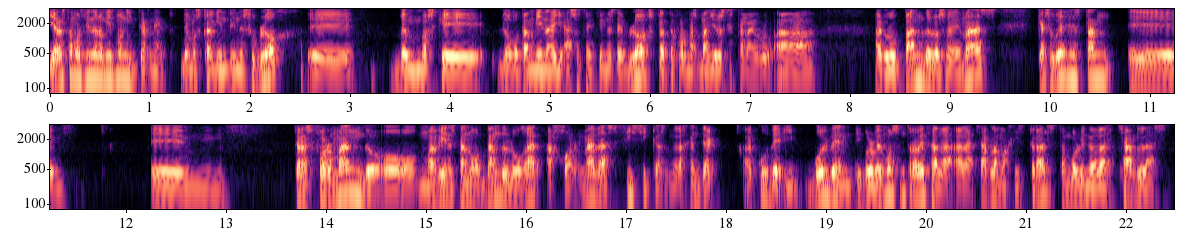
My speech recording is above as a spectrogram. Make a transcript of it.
y ahora estamos viendo lo mismo en Internet. Vemos que alguien tiene su blog, eh, vemos que luego también hay asociaciones de blogs, plataformas mayores que están agrupándolos además, que a su vez están eh, em, transformando o, más bien están dando lugar a jornadas físicas donde la gente acude y, vuelven, y volvemos otra vez a la, a la charla magistral, se están volviendo a dar charlas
